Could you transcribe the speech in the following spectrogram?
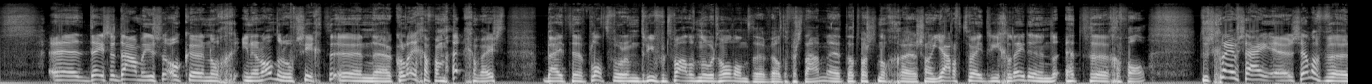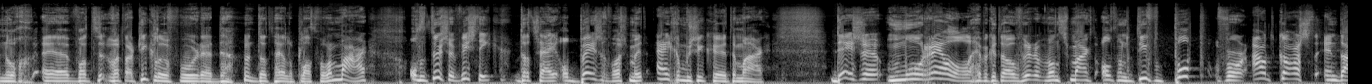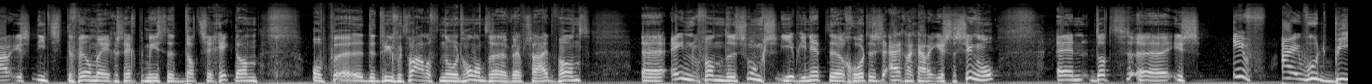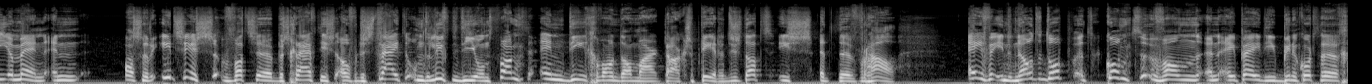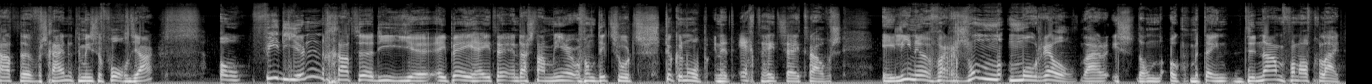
deze dame is ook eh, nog in een ander opzicht een eh, collega van mij geweest. Bij het eh, platform 3 voor 12 Noord-Holland eh, wel te verstaan. Eh, dat was nog eh, zo'n jaar of twee, drie geleden het eh, geval. Toen schreef zij eh, zelf eh, nog eh, wat, wat artikelen voor eh, dat hele platform. Maar ondertussen wist ik dat zij al bezig was met eigen muziek eh, te maken. Deze Morel heb ik het over. Want ze maakt alternatieve pop voor Outcast. En daar is niets te veel mee gezegd. Tenminste, dat zeg ik dan op eh, de 3 voor 12 Noord-Holland eh, website. Want eh, een van de songs, die heb je net eh, gehoord. Is eigenlijk haar eerste single. En dat is If I Would Be A Man. En als er iets is wat ze beschrijft is over de strijd om de liefde die je ontvangt. En die gewoon dan maar te accepteren. Dus dat is het verhaal. Even in de notendop. Het komt van een EP die binnenkort gaat verschijnen. Tenminste volgend jaar. Ophidian gaat eh, die eh, EP heten. En daar staan meer van dit soort stukken op. In het echt heet zij trouwens Eline Varzon Morel. Daar is dan ook meteen de naam van afgeleid.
